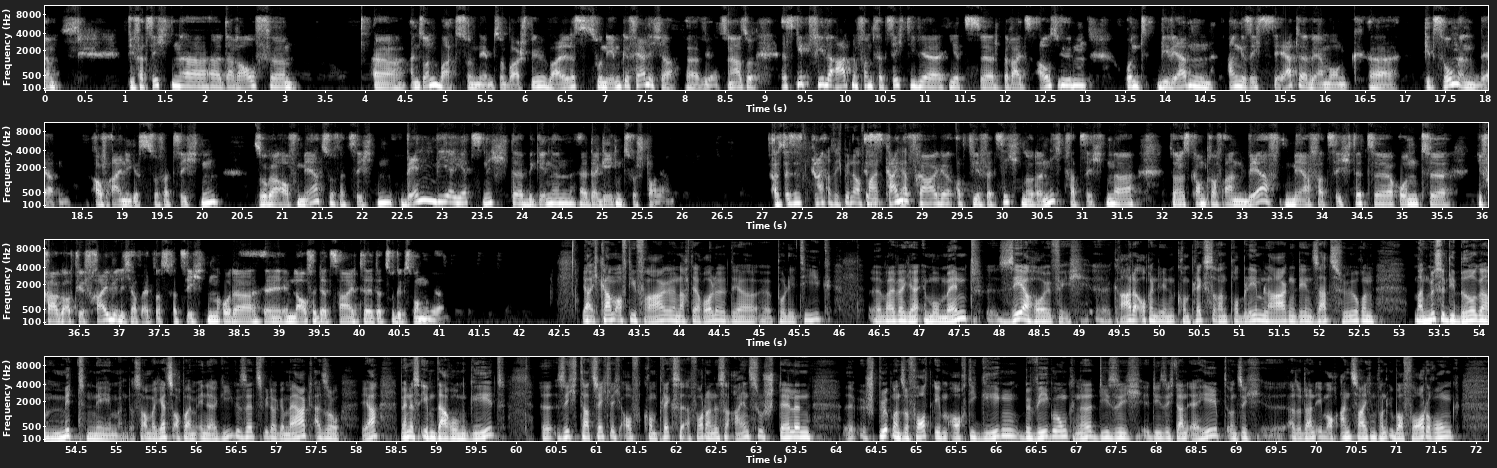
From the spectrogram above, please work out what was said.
Die verzichten äh, äh, darauf, äh, äh, ein Sonnenbad zu nehmen zum Beispiel, weil es zunehmend gefährlicher äh, wird. Also es gibt viele Arten von Verzicht, die wir jetzt äh, bereits ausüben und wir werden angesichts der Erderwärmung äh, gezwungen werden, auf einiges zu verzichten, sogar auf mehr zu verzichten, wenn wir jetzt nicht äh, beginnen, äh, dagegen zu steuern. Also es ist, kein, also ich bin auf mein, ist keine ja. Frage, ob wir verzichten oder nicht verzichten, äh, sondern es kommt darauf an, wer mehr verzichtet äh, und äh, die Frage, ob wir freiwillig auf etwas verzichten oder äh, im Laufe der Zeit äh, dazu gezwungen werden. Ja, ich kam auf die Frage nach der Rolle der äh, Politik, weil wir ja im Moment sehr häufig, gerade auch in den komplexeren Problemlagen, den Satz hören, man müsse die Bürger mitnehmen. Das haben wir jetzt auch beim Energiegesetz wieder gemerkt. Also ja, wenn es eben darum geht, äh, sich tatsächlich auf komplexe Erfordernisse einzustellen, äh, spürt man sofort eben auch die Gegenbewegung, ne, die sich, die sich dann erhebt und sich äh, also dann eben auch Anzeichen von Überforderung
